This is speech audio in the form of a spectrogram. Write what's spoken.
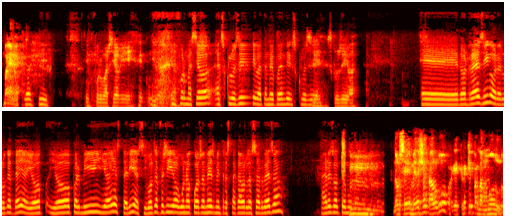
bueno, Sí, Informació aquí confidencial. informació exclusiva, també podem dir Sí, exclusiva. exclusiva. Eh, doncs res, Igor, és el que et deia. Jo, jo, per mi, ja ja estaria. Si vols afegir alguna cosa més mentre t'acabes la cervesa, ara és el teu moment. mm, no ho sé, m'he deixat alguna cosa? Perquè crec que he parlat molt.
